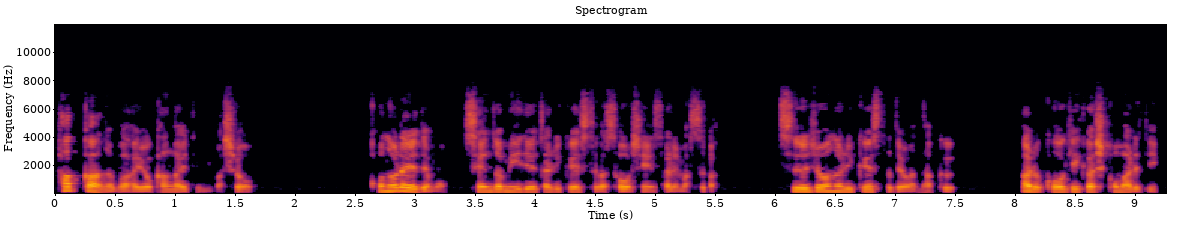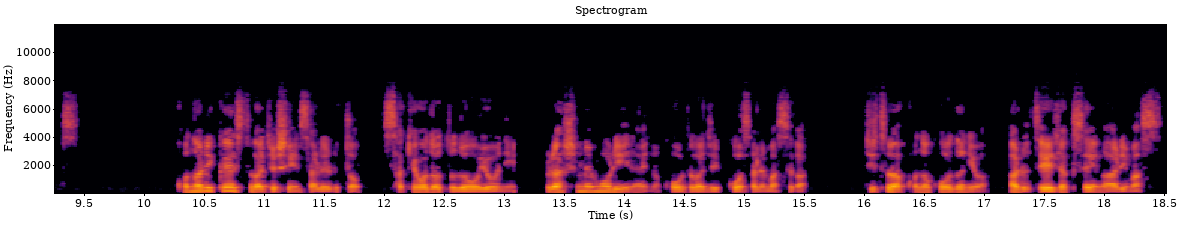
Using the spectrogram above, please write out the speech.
ハッカーの場合を考えてみましょう。この例でも SendMe データリクエストが送信されますが、通常のリクエストではなく、ある攻撃が仕込まれています。このリクエストが受信されると、先ほどと同様にフラッシュメモリー内のコードが実行されますが、実はこのコードにはある脆弱性があります。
